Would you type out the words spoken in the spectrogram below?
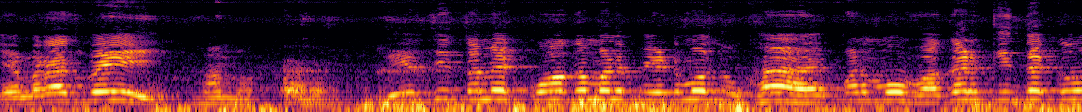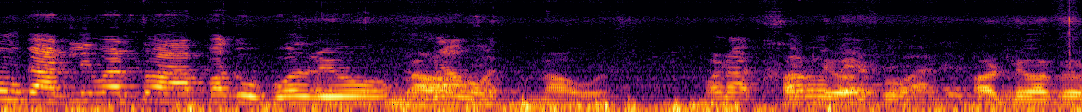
યમરાજભાઈ આમાં. વીરજી તમે કહો કે મને પેટમાં દુખાય પણ હું વગર કીધે કહું કે આટલી વાર તો આ પગ ઊભો રહ્યો. ના હોત ના હોય. પણ આ ખરો બેઠો આટલી વાર તો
